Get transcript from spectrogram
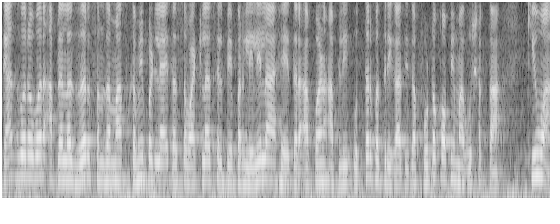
त्याचबरोबर आपल्याला जर समजा मार्क्स कमी पडले आहेत असं वाटलं असेल पेपर लिहिलेला आहे तर आपण आपली उत्तरपत्रिका तिचा फोटोकॉपी मागू शकता. किंवा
